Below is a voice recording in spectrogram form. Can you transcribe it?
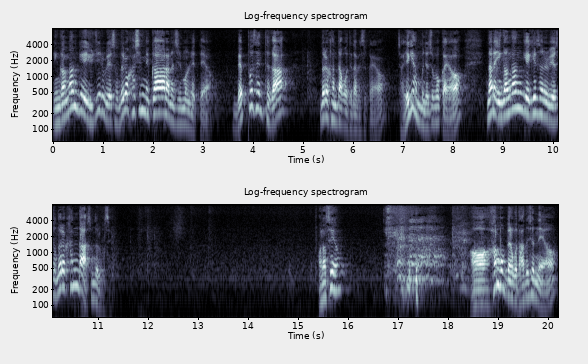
인간관계 유지를 위해서 노력하십니까? 라는 질문을 했대요. 몇 퍼센트가 노력한다고 대답했을까요? 자, 여기 한번 여쭤볼까요? 나는 인간관계 개선을 위해서 노력한다. 손 들어보세요. 안 하세요? 어, 한분 빼놓고 다 드셨네요.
